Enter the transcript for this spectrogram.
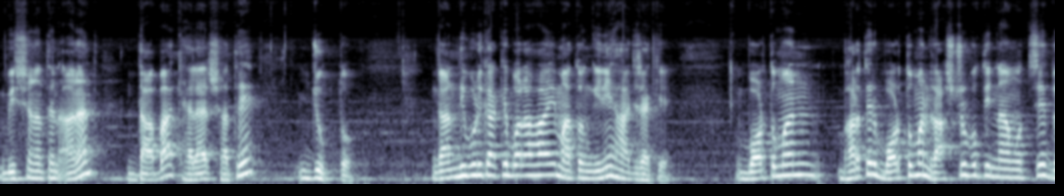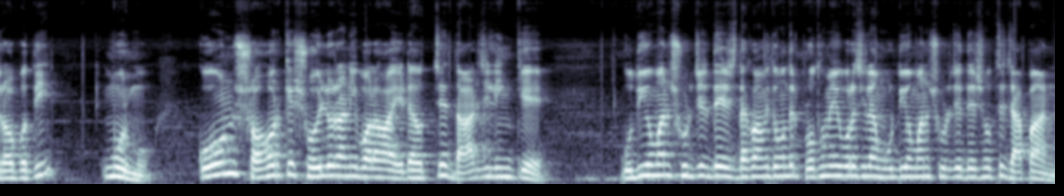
বিশ্বনাথন আনন্দ দাবা খেলার সাথে যুক্ত। গান্ধীবুড়ি কাকে বলা হয়? মাতঙ্গিনী হাজরাকে। বর্তমান, ভারতের বর্তমান রাষ্ট্রপতির নাম হচ্ছে দ্রৌপদী মুর্মু। কোন শহরকে শৈলরানী বলা হয়? এটা হচ্ছে দার্জিলিংকে। উদীয়মান সূর্যের দেশ, দেখো আমি তোমাদের প্রথমেই বলেছিলাম, উদীয়মান সূর্যের দেশ হচ্ছে জাপান।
